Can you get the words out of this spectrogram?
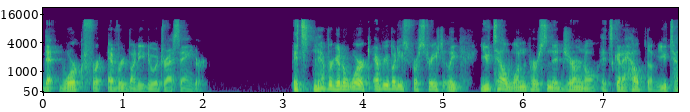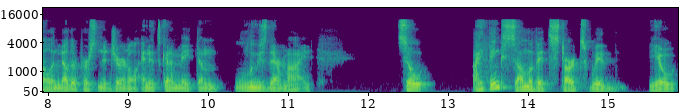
that work for everybody to address anger. It's never going to work. Everybody's frustration. Like you tell one person to journal, it's going to help them. You tell another person to journal, and it's going to make them lose their mind. So I think some of it starts with, you know,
